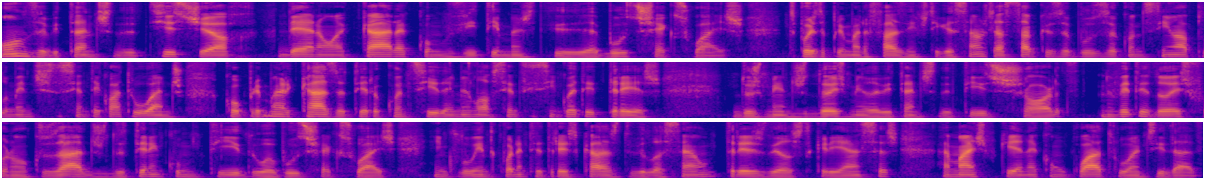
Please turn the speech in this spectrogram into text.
11 habitantes de Tisjord deram a cara como vítimas de abusos sexuais. Depois da primeira fase de investigação, já se sabe que os abusos aconteciam há pelo menos 64 anos, com o primeiro caso a ter acontecido em 1953. Dos menos de 2 mil habitantes de Tees Shore, 92 foram acusados de terem cometido abusos sexuais, incluindo 43 casos de violação, três deles de crianças, a mais pequena com 4 anos de idade.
